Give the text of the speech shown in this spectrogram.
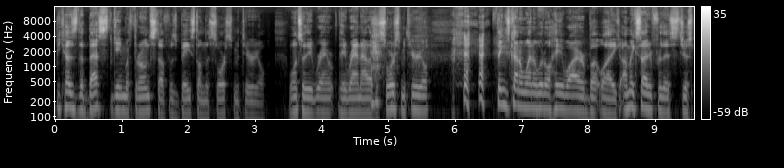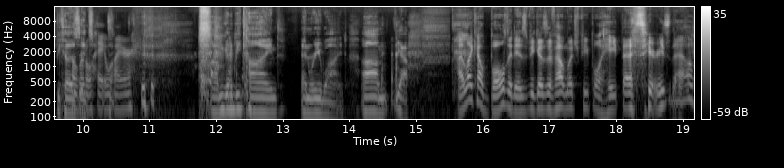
because the best Game of Thrones stuff was based on the source material. Once they ran, they ran out of the source material, things kind of went a little haywire. But like, I'm excited for this just because A because little it's, haywire. I'm gonna be kind and rewind. Um, yeah, I like how bold it is because of how much people hate that series now.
